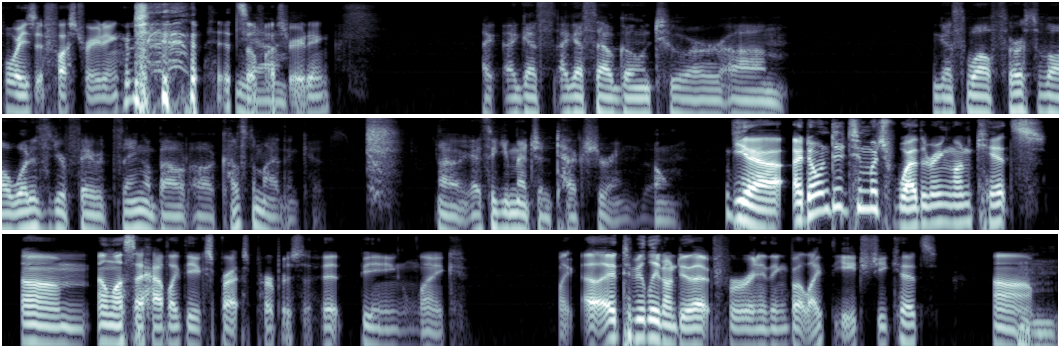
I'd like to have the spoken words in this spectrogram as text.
boy, is it frustrating! it's so frustrating. I, I guess I guess I'll go into our um I guess well first of all, what is your favorite thing about uh, customizing kits? Uh, I think you mentioned texturing though. Yeah, I don't do too much weathering on kits, um, unless I have like the express purpose of it being like, like uh, I typically don't do that for anything but like the HG kits. Um, Mhm.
